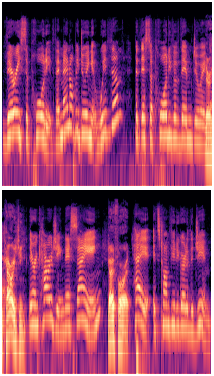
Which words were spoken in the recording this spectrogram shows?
very supportive. They may not be doing it with them, but they're supportive of them doing They're it. encouraging. They're encouraging. They're saying, Go for it. "Hey, it's time for you to go to the gym."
